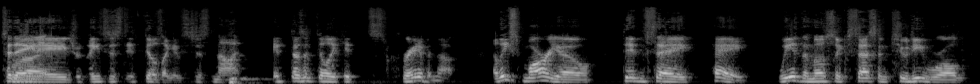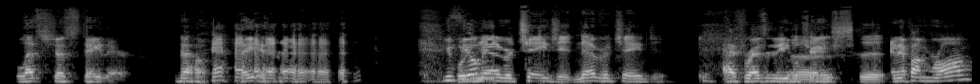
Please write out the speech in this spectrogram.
today and Right. age? It's just it feels like it's just not. It doesn't feel like it's creative enough. At least Mario didn't say, "Hey, we had the most success in 2D world. Let's just stay there." No, they, you We'll feel me? never change it. Never change it. Has Resident Evil Uh, changed? And if I'm wrong,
